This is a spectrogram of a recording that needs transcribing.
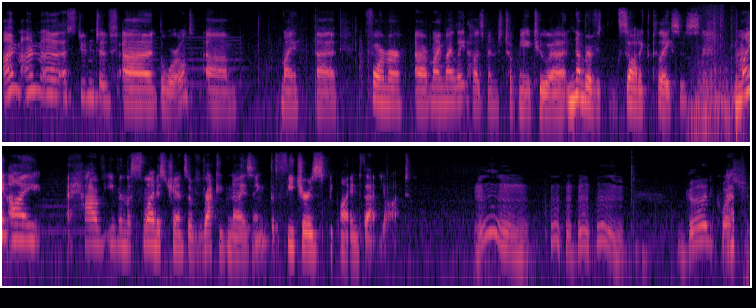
I'm I'm a, a student of uh, the world. Um, my uh, former uh, my my late husband took me to a number of exotic places. Might I have even the slightest chance of recognizing the features behind that yacht? Hmm. Good question.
